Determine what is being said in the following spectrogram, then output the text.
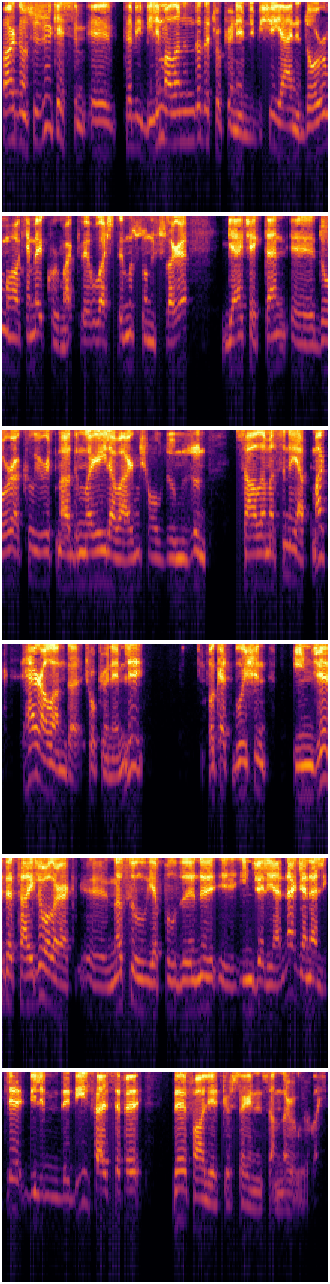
Pardon sözünü kestim. Ee, tabii bilim alanında da çok önemli bir şey. Yani doğru muhakeme kurmak ve ulaştığımız sonuçlara gerçekten e, doğru akıl yürütme adımlarıyla varmış olduğumuzun sağlamasını yapmak her alanda çok önemli. Fakat bu işin ince detaylı olarak e, nasıl yapıldığını e, inceleyenler genellikle bilimde değil felsefede faaliyet gösteren insanlar oluyorlar.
